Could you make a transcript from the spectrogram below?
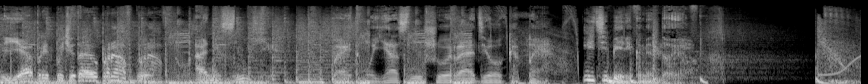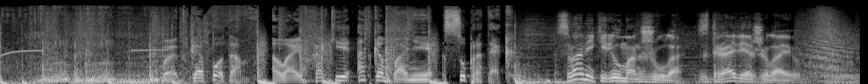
Я предпочитаю правду, правду, а не слухи. Поэтому я слушаю Радио КП. И тебе рекомендую. Под капотом. Лайфхаки от компании «Супротек». С вами Кирилл Манжула. Здравия желаю.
